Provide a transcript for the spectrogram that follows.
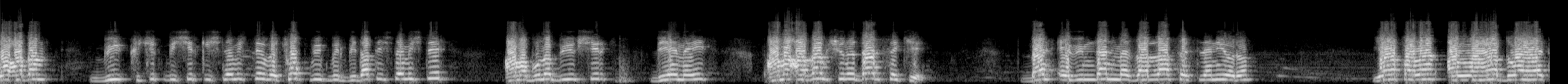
Bu adam büyük küçük bir şirk işlemiştir ve çok büyük bir bidat işlemiştir. Ama buna büyük şirk diyemeyiz. Ama adam şunu derse ki ben evimden mezarlığa sesleniyorum. Ya falan Allah'a dua et.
